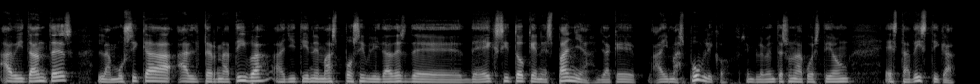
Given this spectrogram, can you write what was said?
habitantes. La música alternativa allí tiene más posibilidades de, éxito que en España, ya que hay más público. Simplemente es una cuestión estadística.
